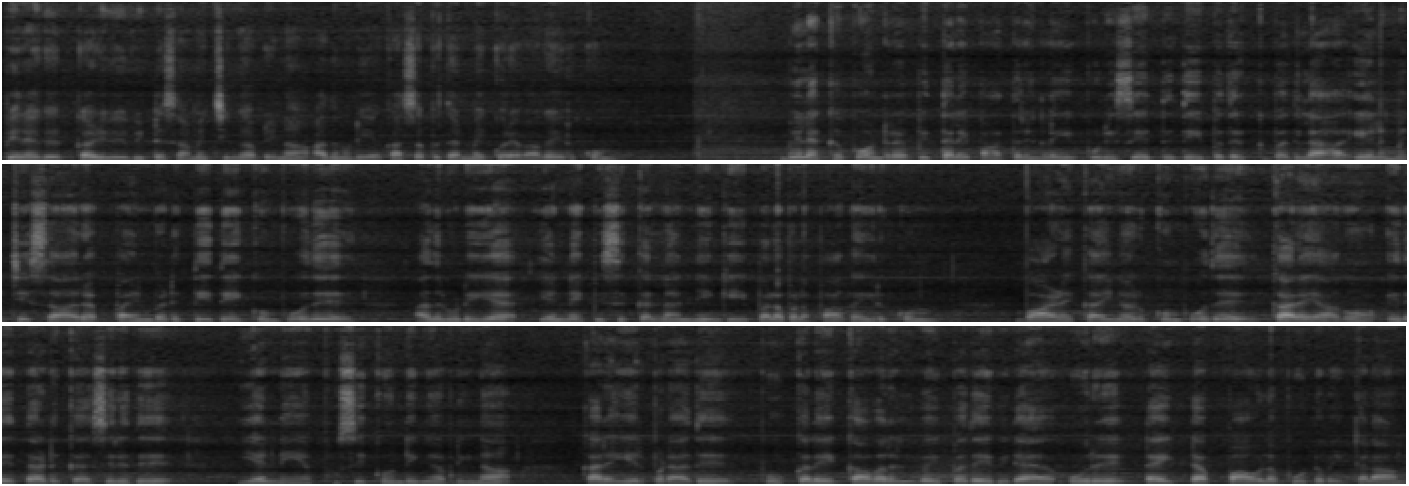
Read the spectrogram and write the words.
பிறகு கழுவி விட்டு சமைச்சிங்க அப்படின்னா அதனுடைய கசப்பு தன்மை குறைவாக இருக்கும். விளக்கு போன்ற பித்தளை பாத்திரங்களை புளி சேர்த்து தேய்ப்பதற்கு பதிலாக எலுமிச்சை சாறை பயன்படுத்தி தேய்க்கும் போது அதனுடைய எண்ணெய் பிசுக்கள்லாம் நீங்கி பளபளப்பாக இருக்கும். வாழைக்காய் நறுக்கும் போது கரையாகும். இதை தடுக்க சிறிது எண்ணெயை பூசி கொண்டீங்க அப்படின்னா கரை ஏற்படாது. பூக்களை கவரில் வைப்பதை விட ஒரு டைட் டப்பாவில் போட்டு வைக்கலாம்.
